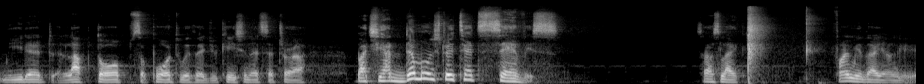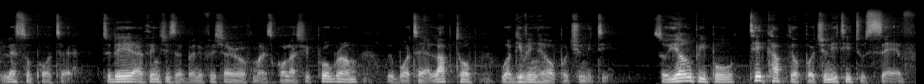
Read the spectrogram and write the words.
needed a laptop, support with education, etc. But she had demonstrated service. So I was like, Find me that young lady. Let's support her. Today, I think she's a beneficiary of my scholarship program. We bought her a laptop. We're giving her opportunity. So young people, take up the opportunity to serve.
